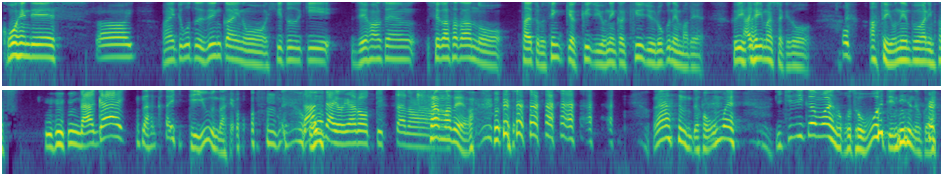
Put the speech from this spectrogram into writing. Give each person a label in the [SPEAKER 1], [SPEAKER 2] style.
[SPEAKER 1] 後編です。
[SPEAKER 2] はーい。
[SPEAKER 1] はい、ということで前回の引き続き、前半戦、セガサターンのタイトル、1994年から96年まで振り返りましたけど、
[SPEAKER 2] はい
[SPEAKER 1] あと4年分あります。
[SPEAKER 2] 長い
[SPEAKER 1] 長いって言うなよ。
[SPEAKER 2] 誰だよ、やろうって言ったの。
[SPEAKER 1] 貴様だよ。なんだ、お前、1時間前のこと覚えてねえのかよ。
